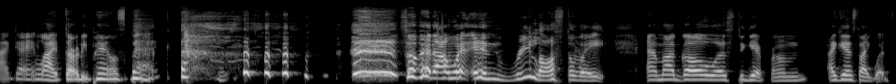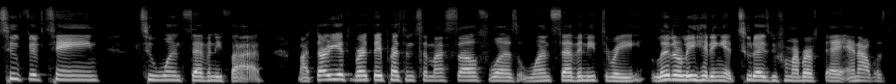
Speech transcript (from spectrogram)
I gained like 30 pounds back. so then I went and re-lost the weight. And my goal was to get from, I guess, like what, 215 to 175. My 30th birthday present to myself was 173, literally hitting it two days before my birthday. And I was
